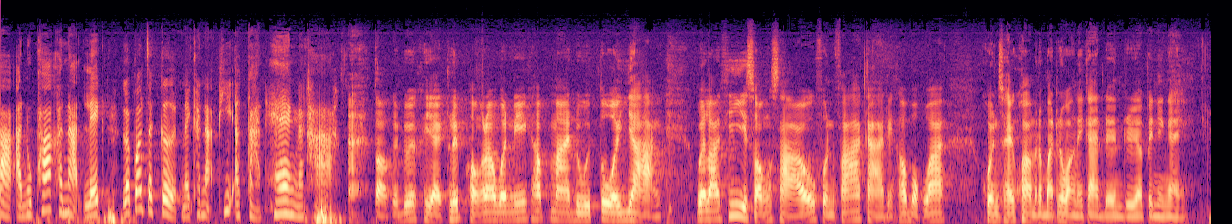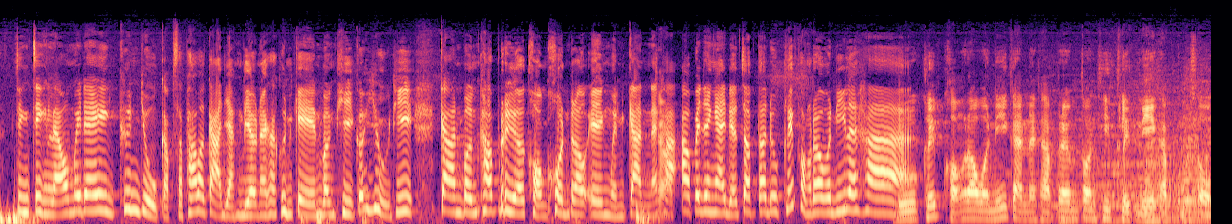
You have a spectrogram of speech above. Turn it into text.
จากอนุภาคขนาดเล็ก แล้วก็จะเกิดในขณะที่อากาศแห้งนะคะอะต่อกันด้วยขยายคลิปของเราวันนี้ครับมาดูตัวอย่าง เวลาที่สองสาวฝนฟ้าอากาศเนี่ยเขาบอกว่า ควรใช้ความระมัดระวังในการเดินเรือเป็นยังไง จริง ๆ แล้วไม่ได้ขึ้นอยู่กับสภาพอากาศอย่างเดียวนะคะ คุณเกณฑ์บางทีก็อยู่ที่การบังคับเรือของคนเราเองเหมือนกันนะครัคะ บ เอาเป็นยังไงเดี๋ยวจับตาดูคลิปของเราวันนี้เลยค่ะ ดูคลิปของเราวันนี้กันนะครับ เริ่มต้นที่คลิปนี้ครับคุณผู้ชม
